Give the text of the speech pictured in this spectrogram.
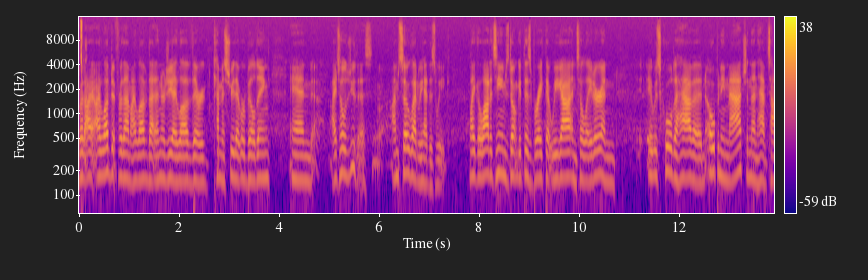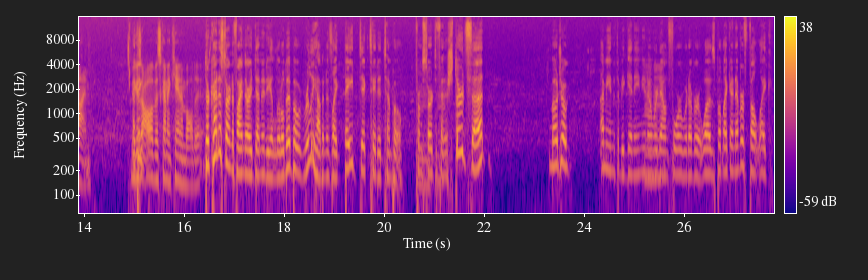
But I, I loved it for them. I loved that energy. I love their chemistry that we're building. And I told you this. I'm so glad we had this week. Like a lot of teams don't get this break that we got until later. And it was cool to have an opening match and then have time. Because all of us kind of cannonballed it. They're kind of starting to find their identity a little bit, but what really happened is like they dictated tempo from start to finish. Third set, Mojo. I mean, at the beginning, you know, we're Mhm. down four, whatever it was, but like I never felt like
